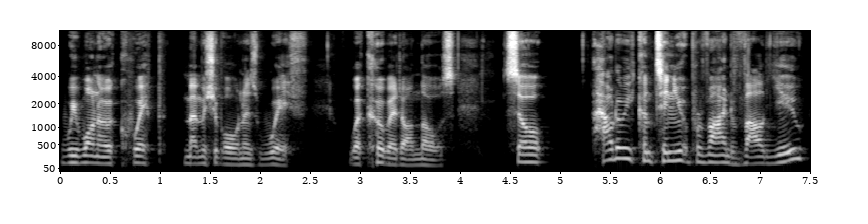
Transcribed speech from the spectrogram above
we want to equip membership owners with. We're covered on those. So, how do we continue to provide value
